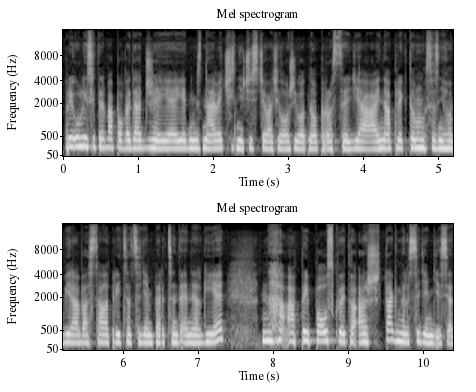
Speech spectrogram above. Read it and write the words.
pri uhli si treba povedať, že je jedným z najväčších znečisťovateľov životného prostredia a aj napriek tomu sa z neho vyrába stále 37% energie. No a pri Polsku je to až takmer 70%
